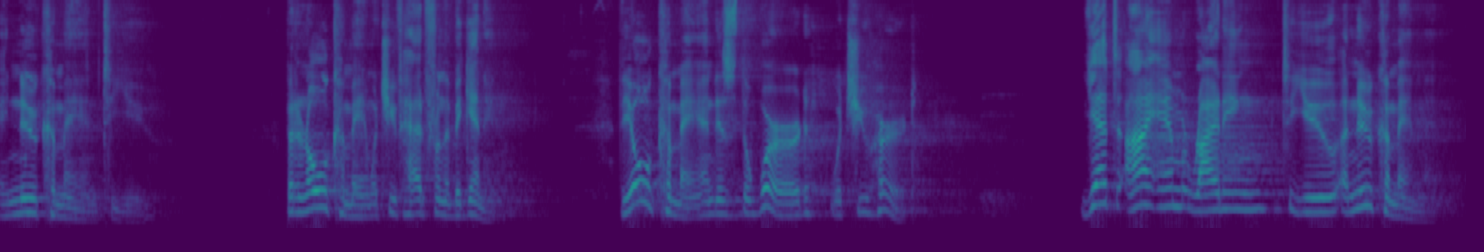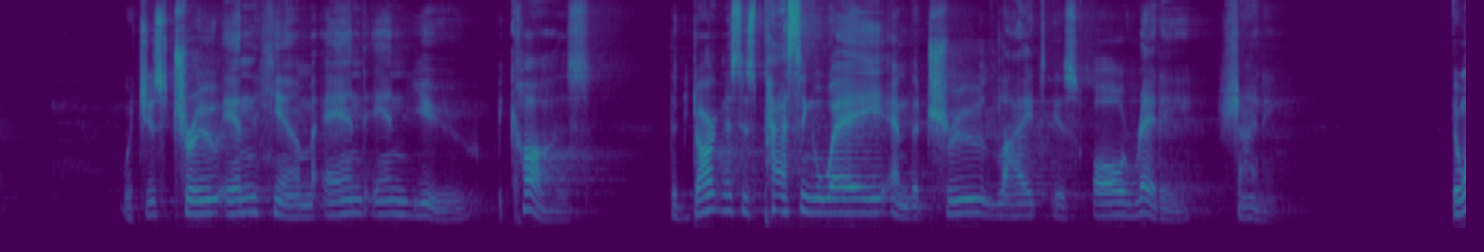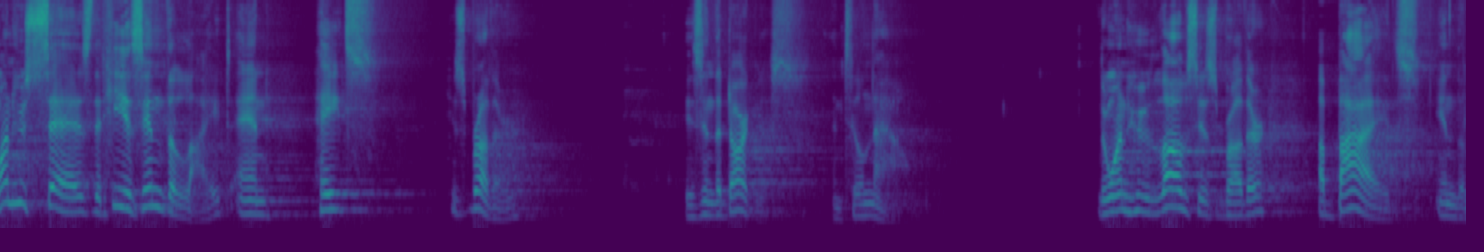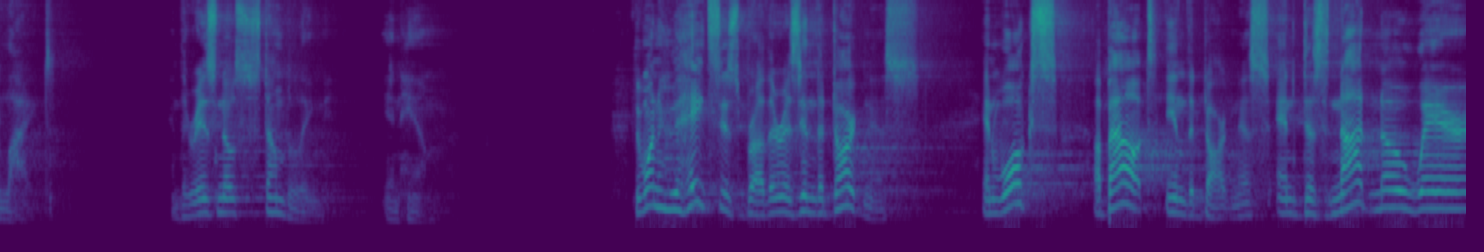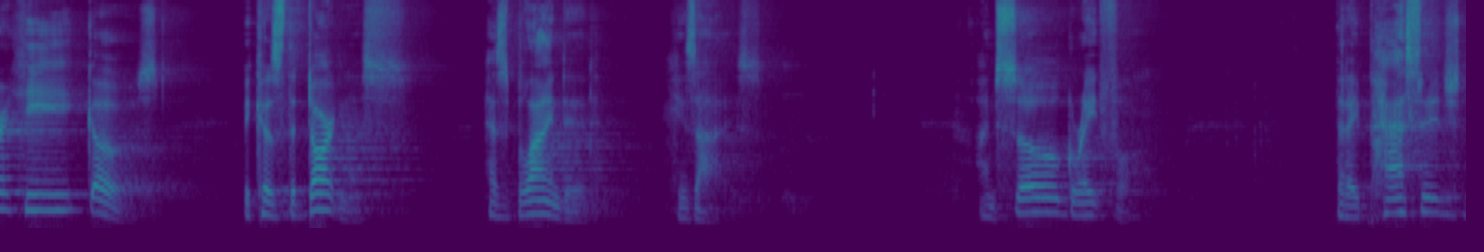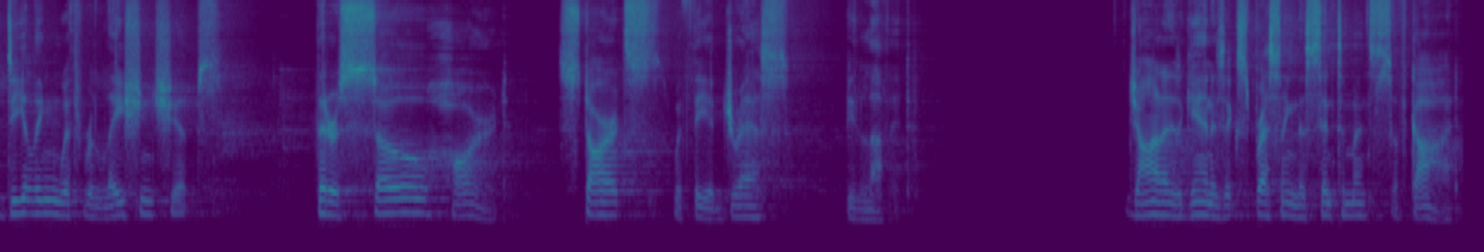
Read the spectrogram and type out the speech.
a new command to you but an old command which you've had from the beginning the old command is the word which you heard yet I am writing to you a new commandment which is true in him and in you because the darkness is passing away and the true light is already shining. The one who says that he is in the light and hates his brother is in the darkness until now. The one who loves his brother abides in the light, and there is no stumbling in him. The one who hates his brother is in the darkness and walks about in the darkness and does not know where he goes because the darkness has blinded his eyes. I'm so grateful that a passage dealing with relationships that are so hard starts with the address beloved. John again is expressing the sentiments of God.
